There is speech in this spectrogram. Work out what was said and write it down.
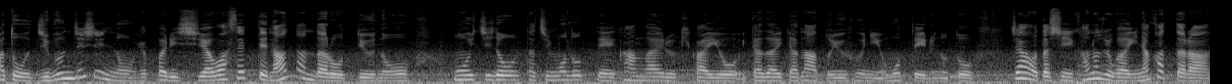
あと自分自身のやっぱり幸せって何なんだろうっていうのをもう一度立ち戻って考える機会をいただいたなというふうに思っているのとじゃあ私彼女がいなかったら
